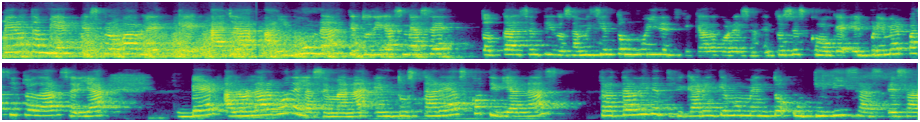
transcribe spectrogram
pero también es probable que haya alguna que tú digas, me hace total sentido, o sea, me siento muy identificado con esa. Entonces, como que el primer pasito a dar sería ver a lo largo de la semana en tus tareas cotidianas tratar de identificar en qué momento utilizas esa,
